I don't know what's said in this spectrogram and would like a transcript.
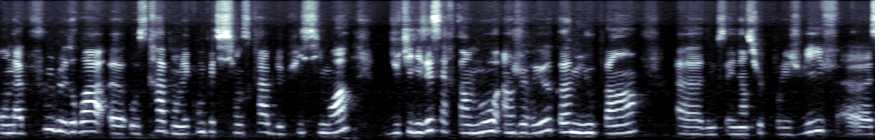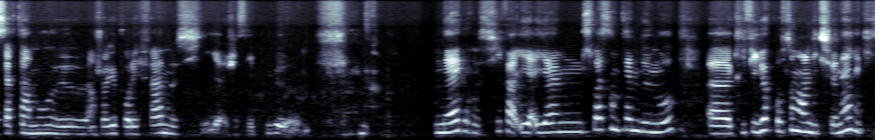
On n'a plus le droit euh, au Scrabble, dans les compétitions de Scrabble depuis six mois, d'utiliser certains mots injurieux comme youpin. Euh, donc c'est une insulte pour les juifs. certains mots injurieux pour les femmes aussi. Je ne sais plus. nègre aussi. Il y, a une soixantaine de mots qui figurent pourtant dans le dictionnaire et qui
